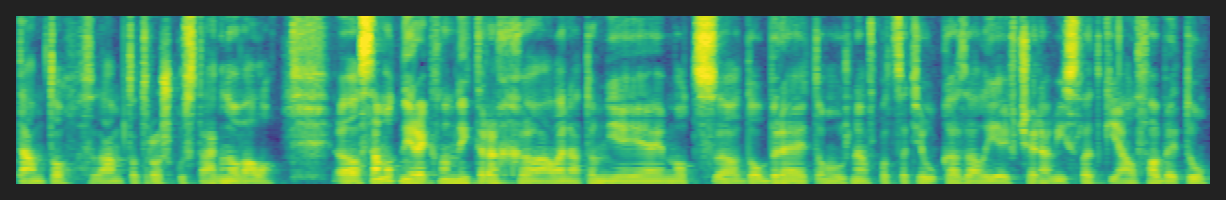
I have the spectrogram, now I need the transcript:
tam to, tam to trošku stagnovalo. Samotný reklamný trh ale na tom nie je moc dobré, to už nám v podstate ukázali aj včera výsledky Alfabetu.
